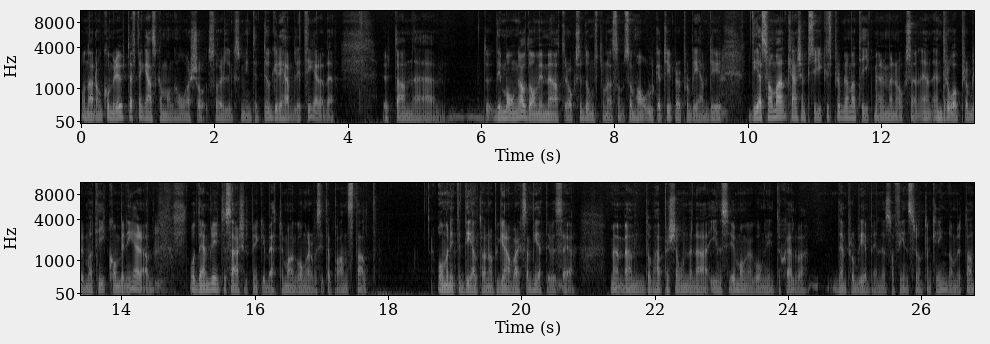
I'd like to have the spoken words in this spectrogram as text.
Och när de kommer ut efter ganska många år så, så är det liksom inte ett dugg rehabiliterade. Utan eh, det är många av dem vi möter också i domstolarna som, som har olika typer av problem. Det är ju, Mm. Dels har man kanske en psykisk problematik men, men också en, en, en drogproblematik kombinerad. Mm. Och den blir inte särskilt mycket bättre många gånger av att sitta på anstalt. Om man inte deltar i någon programverksamhet, det vill säga. Men, men de här personerna inser ju många gånger inte själva den problembilden som finns runt omkring dem. Utan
